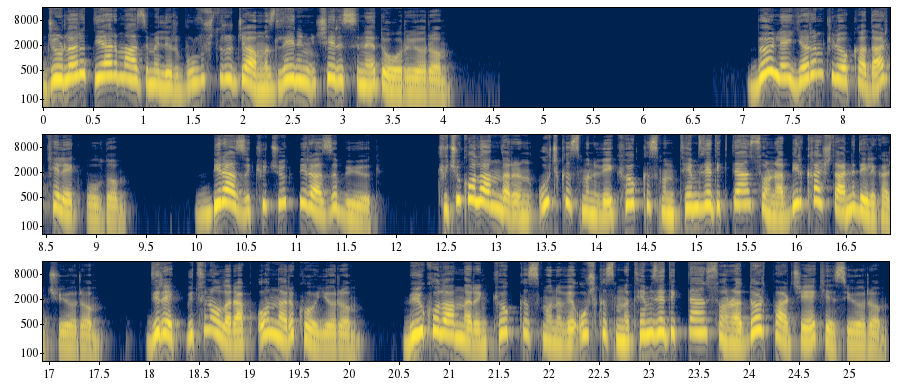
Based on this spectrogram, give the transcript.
Acurları diğer malzemeleri buluşturacağımız leğenin içerisine doğruyorum. Böyle yarım kilo kadar kelek buldum. Birazı küçük, birazı büyük. Küçük olanların uç kısmını ve kök kısmını temizledikten sonra birkaç tane delik açıyorum. Direkt bütün olarak onları koyuyorum. Büyük olanların kök kısmını ve uç kısmını temizledikten sonra dört parçaya kesiyorum.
